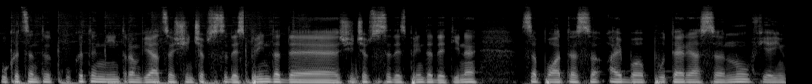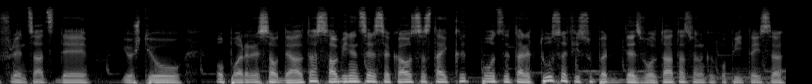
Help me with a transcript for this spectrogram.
cu cât, sunt, cu cât intră în viață și încep să se desprindă de, și încep să se desprindă de tine, să poată să aibă puterea să nu fie influențați de, eu știu, o părere sau de alta, sau bineînțeles să cauți să stai cât poți de tare tu să fii super dezvoltat, astfel încât copiii tăi să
